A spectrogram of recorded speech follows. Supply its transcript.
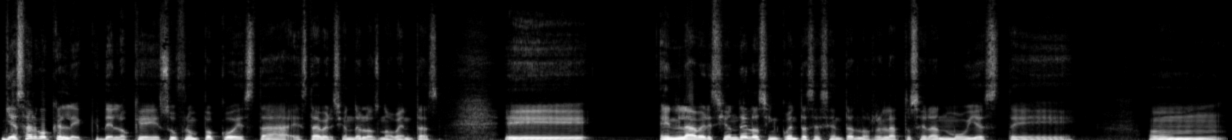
y es algo que le, de lo que sufre un poco esta, esta versión de los noventas, eh, en la versión de los 50-60 los relatos eran muy este... um,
